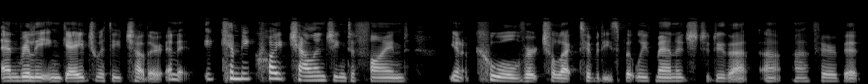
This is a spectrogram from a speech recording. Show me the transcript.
and really engage with each other. And it, it can be quite challenging to find you know cool virtual activities but we've managed to do that uh, a fair bit.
